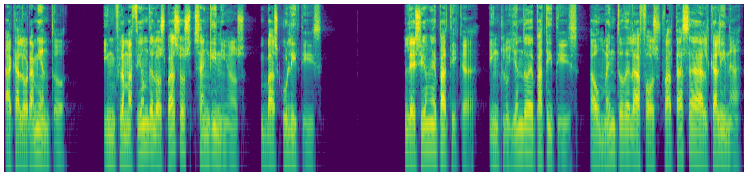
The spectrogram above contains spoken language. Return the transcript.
acaloramiento, inflamación de los vasos sanguíneos, vasculitis. Lesión hepática, incluyendo hepatitis, aumento de la fosfatasa alcalina.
